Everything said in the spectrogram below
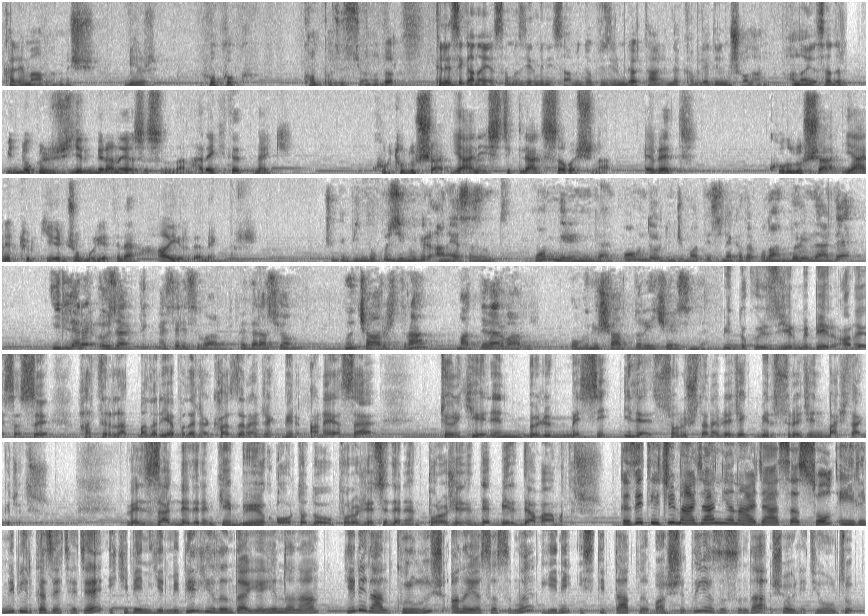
kaleme alınmış bir hukuk kompozisyonudur. Klasik anayasamız 20 Nisan 1924 tarihinde kabul edilmiş olan anayasadır. 1921 Anayasası'ndan hareket etmek kurtuluşa yani İstiklal Savaşı'na evet, kuruluşa yani Türkiye Cumhuriyeti'ne hayır demektir. Çünkü 1921 Anayasası'nın 11'inden 14. maddesine kadar olan bölümlerde illere özellik meselesi vardır. Federasyonu çağrıştıran maddeler vardır. O günün şartları içerisinde. 1921 Anayasası hatırlatmaları yapılacak, hazırlanacak bir anayasa Türkiye'nin bölünmesi ile sonuçlanabilecek bir sürecin başlangıcıdır. Ve zannederim ki Büyük Orta Doğu Projesi denen projenin de bir devamıdır. Gazeteci Merdan Yanardağ ise sol eğilimli bir gazetede 2021 yılında yayınlanan Yeniden Kuruluş Anayasası mı, Yeni İstibdat mı başlıklı yazısında şöyle diyordu.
